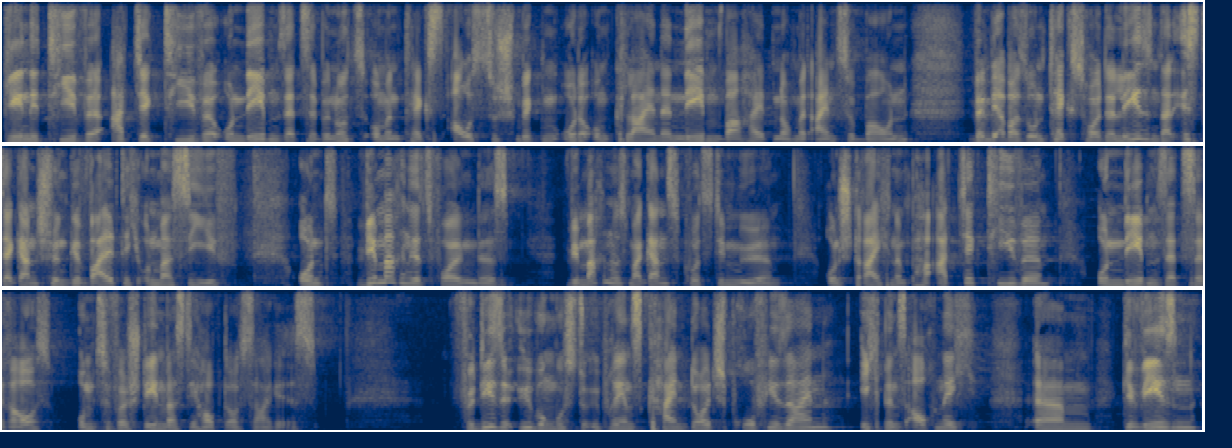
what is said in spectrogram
Genitive, Adjektive und Nebensätze benutzt, um einen Text auszuschmücken oder um kleine Nebenwahrheiten noch mit einzubauen. Wenn wir aber so einen Text heute lesen, dann ist der ganz schön gewaltig und massiv. Und wir machen jetzt Folgendes. Wir machen uns mal ganz kurz die Mühe und streichen ein paar Adjektive und Nebensätze raus, um zu verstehen, was die Hauptaussage ist. Für diese Übung musst du übrigens kein Deutschprofi sein. Ich bin es auch nicht ähm, gewesen.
